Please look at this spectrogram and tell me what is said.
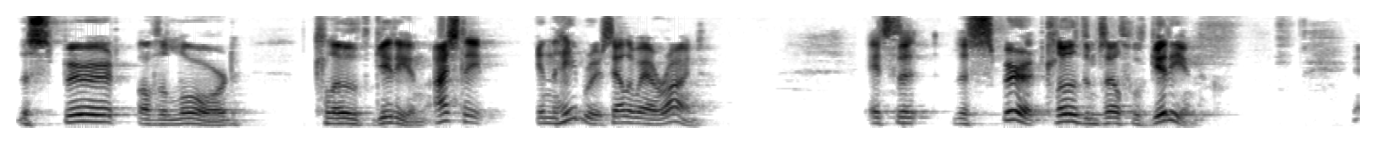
The Spirit of the Lord clothed Gideon. Actually, in the Hebrew, it's the other way around. It's the, the Spirit clothed himself with Gideon.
